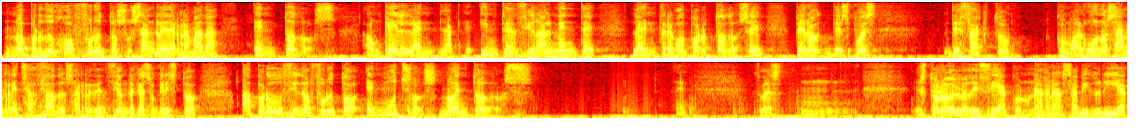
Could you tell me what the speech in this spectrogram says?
no produjo frutos su sangre derramada en todos, aunque él intencionalmente la entregó por todos, ¿eh? pero después, de facto, como algunos han rechazado esa redención de Jesucristo, ha producido fruto en muchos, no en todos. ¿Eh? Entonces, mm, esto lo, decía con una gran sabiduría,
